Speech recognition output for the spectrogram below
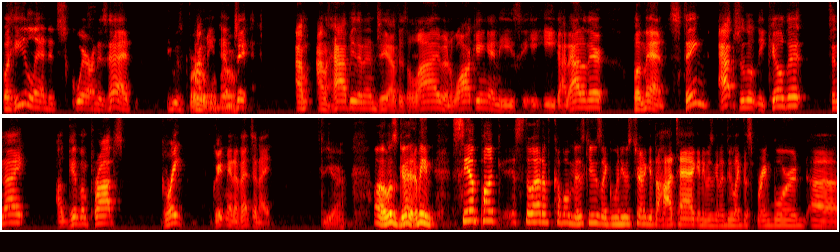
but he landed square on his head. He was vertical, I mean, bro. MJ. I'm I'm happy that MJF is alive and walking, and he's he, he got out of there. But man, Sting absolutely killed it tonight. I'll give him props. Great, great man event tonight. Yeah. Oh, it was good. I mean, CM Punk still had a couple miscues, like when he was trying to get the hot tag and he was gonna do like the springboard uh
